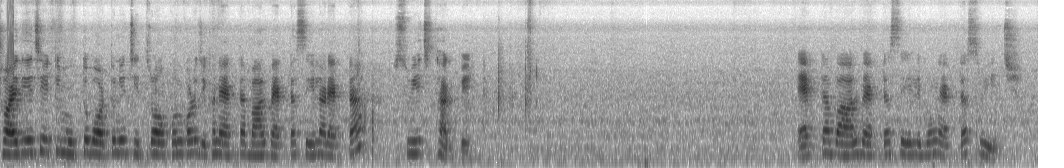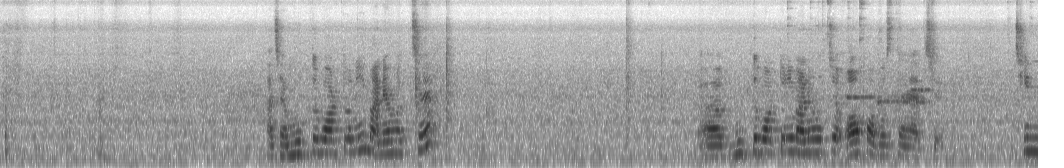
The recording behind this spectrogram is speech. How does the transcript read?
ছয় দিয়েছে, একটি মুক্ত বর্তনীর চিত্র অঙ্কন করো, যেখানে একটা বাল্ব, একটা সেল আর একটা সুইচ থাকবে। একটা বাল্ব, একটা সেল এবং একটা সুইচ। আচ্ছা মুক্ত বর্তনী মানে হচ্ছে মুক্ত বর্তনী মানে হচ্ছে অফ অবস্থায় আছে, ছিন্ন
